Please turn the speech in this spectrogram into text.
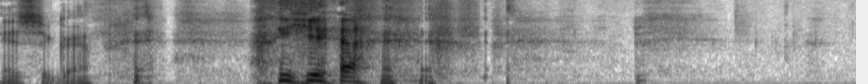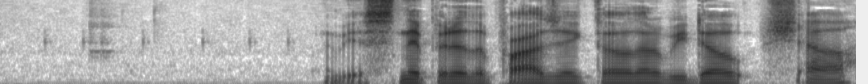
Instagram. yeah. Maybe a snippet of the project though. That'll be dope. Show.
